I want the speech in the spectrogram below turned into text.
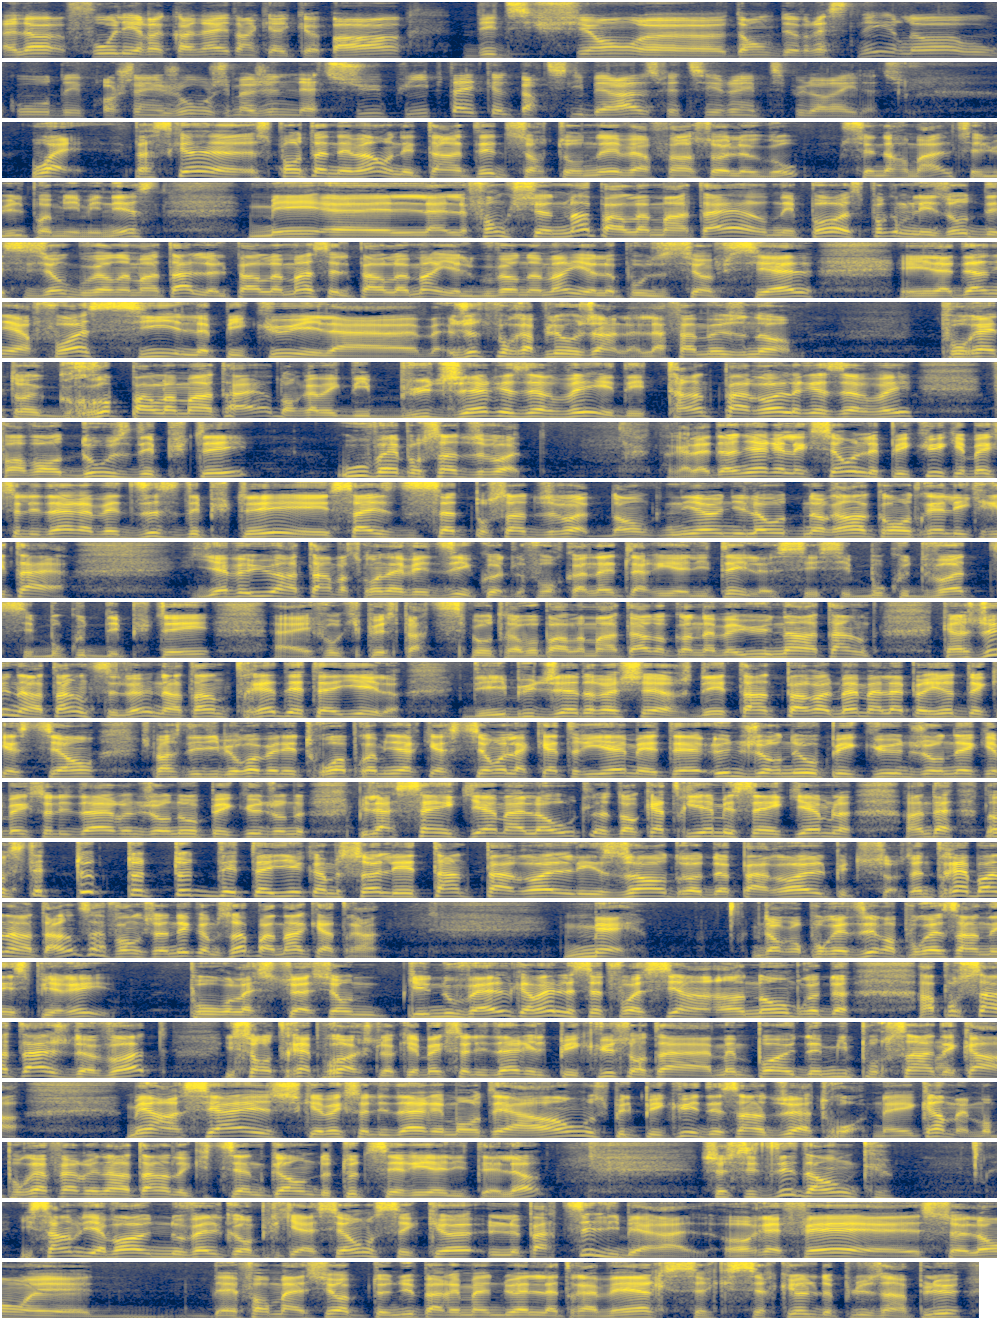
Là, il faut les reconnaître en quelque part. Des discussions, euh, donc, devraient se tenir là, au cours des prochains jours, j'imagine, là-dessus. Puis peut-être que le Parti libéral se fait tirer un petit peu l'oreille là-dessus. Oui, parce que euh, spontanément, on est tenté de se retourner vers François Legault. C'est normal, c'est lui le premier ministre. Mais euh, le fonctionnement parlementaire n'est pas, c'est pas comme les autres décisions gouvernementales. Le Parlement, c'est le Parlement. Il y a le gouvernement, il y a l'opposition officielle. Et la dernière fois, si le PQ est la, ben, juste pour rappeler aux gens, la fameuse norme pour être un groupe parlementaire, donc avec des budgets réservés et des temps de parole réservés, il faut avoir 12 députés ou 20% du vote. Donc, à la dernière élection, le PQ et Québec solidaire avaient 10 députés et 16-17% du vote. Donc, ni un ni l'autre ne rencontraient les critères. Il y avait eu en temps, parce qu'on avait dit, écoute, il faut reconnaître la réalité, c'est beaucoup de votes, c'est beaucoup de députés, euh, il faut qu'ils puissent participer aux travaux parlementaires. Donc, on avait eu une entente. Quand je dis une entente, c'est une entente très détaillée. Là. Des budgets de recherche, des temps de parole, même à la période de questions. Je pense que les libéraux avaient les trois premières questions. La quatrième était une journée au PQ, une journée à Québec solidaire, une journée au PQ, une journée... Puis la cinquième à l'autre, donc quatrième et cinquième. Là, Donc, c'était tout, tout, tout détaillé comme ça, les temps de parole, les ordres de parole, puis tout ça. C'est une très bonne entente, ça fonctionnait comme ça pendant quatre ans. Mais, donc on pourrait dire, on pourrait s'en inspirer pour la situation qui est nouvelle quand même, cette fois-ci en, nombre de... En pourcentage de votes, ils sont très proches. Le Québec solidaire et le PQ sont à même pas un demi pour cent d'écart. Mais en siège, Québec solidaire est monté à 11, puis le PQ est descendu à 3. Mais quand même, on pourrait faire une entente qui tienne compte de toutes ces réalités-là. Ceci dit, donc, il semble y avoir une nouvelle complication, c'est que le Parti libéral aurait fait, euh, selon euh, d'informations obtenues par Emmanuel Latravers, qui, qui circulent de plus en plus,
